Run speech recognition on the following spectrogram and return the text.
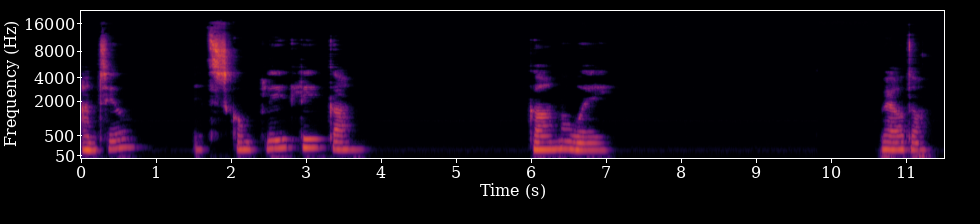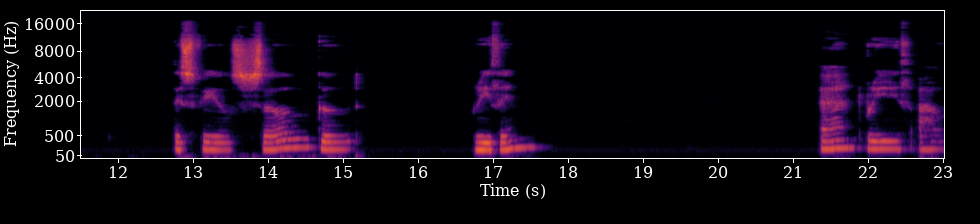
until it's completely gone, gone away. Well done. This feels so good. Breathe in and breathe out.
